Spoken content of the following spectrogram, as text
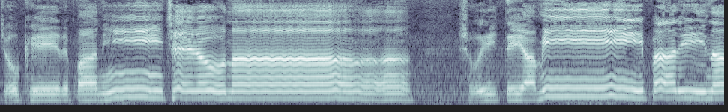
চোখের পানি ছেড়ো না। সইতে আমি পারি না।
